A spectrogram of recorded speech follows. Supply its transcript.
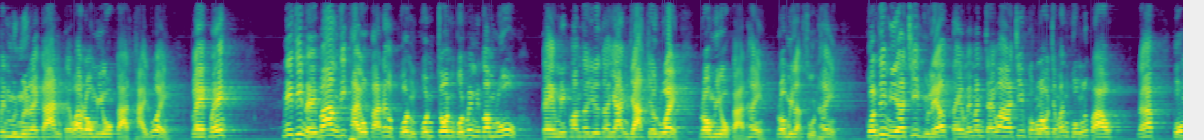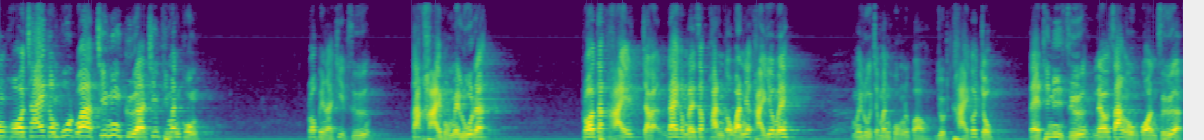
เป็นหมื่นๆรายการ แต่ว่าเรามีโอกาสขายด้วย แปลกไหมมีที่ไหนบ้างที่ขายโอกาสให้กับคนคนจนคนไม่มีความรู้ แต่มีความทะเยอทะยานอยากจะรวย เรามีโอกาสให้ เรามีหลักสูตรให้ คนที่มีอาชีพอยู่แล้ว แต่ไม่มั่นใจว่าอาชีพของเราจะมั่นคงหรือเปล่านะครับผมขอใช้คำพูดว่าที่นี่คืออาชีพที่มั่นคง เพราะเป็นอาชีพซื้อถ้าขายผมไม่รู้นะ เพราะถ้าขายจะได้กำไรสักพันต่อวันเนี่ยขายเยอะไหมไม่รู้จะมั่นคงหรือเปล่า หยุดขายก็จบ แต่ที่นี่ซื้อแล้วสร้างองค์กรซื้ออะ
